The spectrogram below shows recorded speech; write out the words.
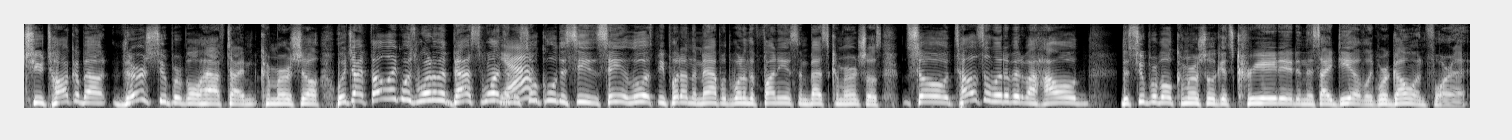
to talk about their Super Bowl halftime commercial, which I felt like was one of the best ones. Yeah. It was so cool to see St. Louis be put on the map with one of the funniest and best commercials. So tell us a little bit about how the Super Bowl commercial gets created and this idea of like we're going for it.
